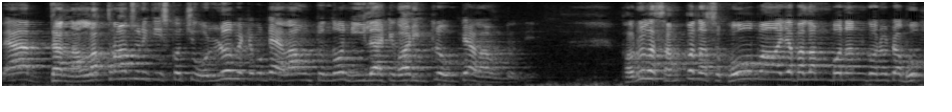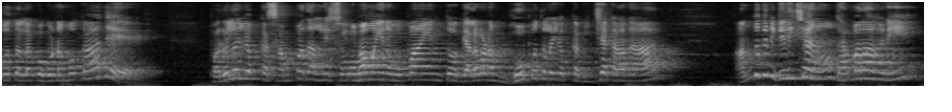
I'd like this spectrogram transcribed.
పెద్ద నల్లత్రాచుని తీసుకొచ్చి ఒళ్ళో పెట్టుకుంటే ఎలా ఉంటుందో నీలాంటి వాడి ఇంట్లో ఉంటే అలా ఉంటుంది. పరుల సంపద సుఖోపాయ బలంబునన్గొనుట భూపతులకు గుణము కాదే. పరుల యొక్క సంపదల్ని సులభమైన ఉపాయంతో గెలవడం భూపతుల యొక్క విద్య కాదా? అందుకని గెలిచాను ధర్మరాజుని.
